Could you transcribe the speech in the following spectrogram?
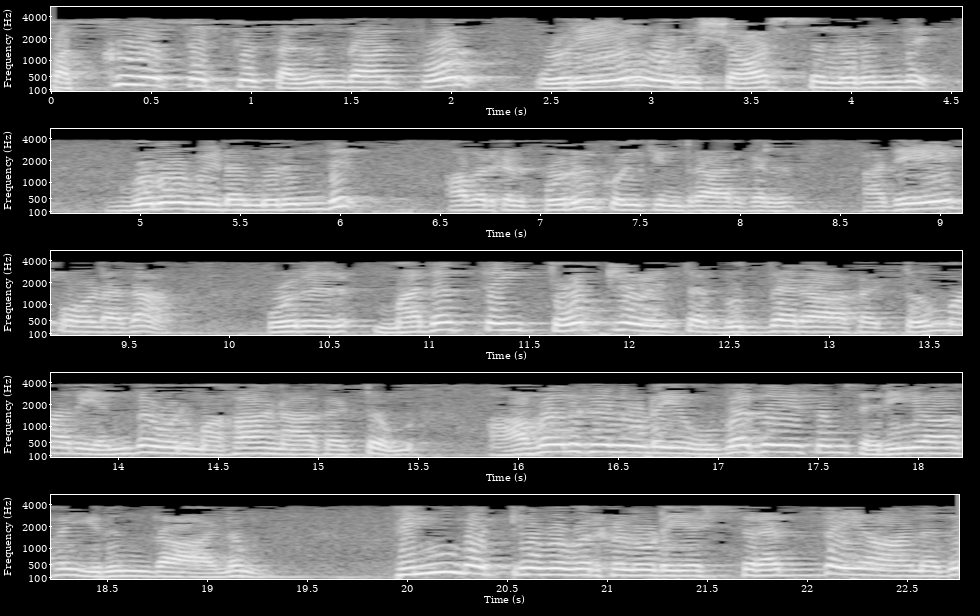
பக்குவத்திற்கு தகுந்தாற்போல் ஒரே ஒரு ஷார்ட்ஸிலிருந்து குருவிடமிருந்து அவர்கள் பொருள் கொள்கின்றார்கள். அதே போலதான் ஒரு மதத்தை தோற்று வைத்த புத்தராகட்டும் அது எந்த ஒரு மகானாகட்டும் அவர்களுடைய உபதேசம் சரியாக இருந்தாலும் பின்பற்றுபவர்களுடைய ஸ்ரத்தையானது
